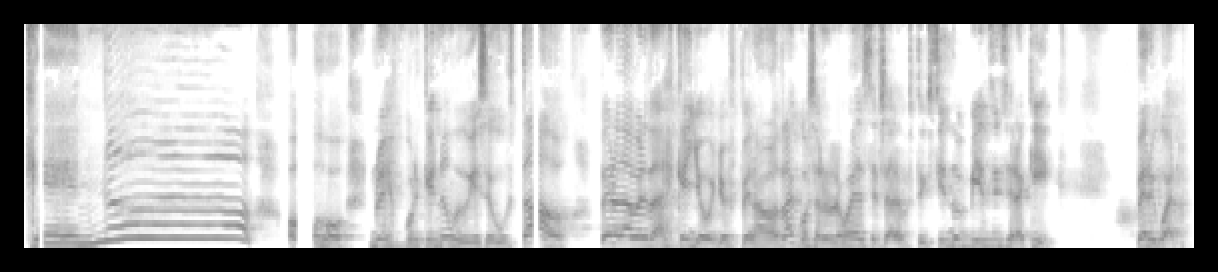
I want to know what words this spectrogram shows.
que no. Ojo, no es porque no me hubiese gustado, pero la verdad es que yo, yo esperaba otra cosa, no lo voy a decir, o sea, estoy siendo bien sincera aquí. Pero igual,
